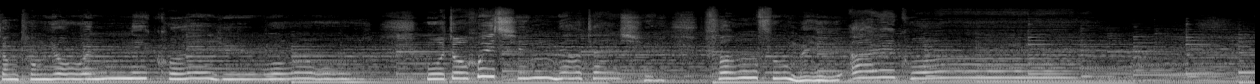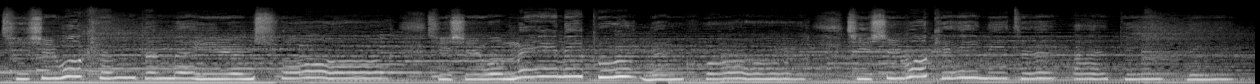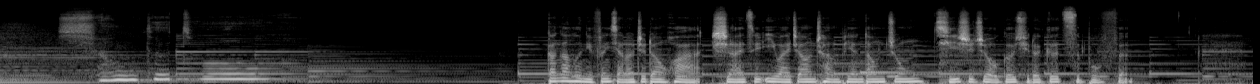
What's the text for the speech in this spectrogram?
当朋友问你关于我，我都会轻描淡写，仿佛没爱过。其实我根本没人说，其实我没你不能活，其实我给你的爱比你想的多。刚刚和你分享的这段话是来自于《意外》这张唱片当中《其实》这首歌曲的歌词部分，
